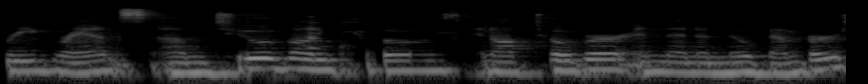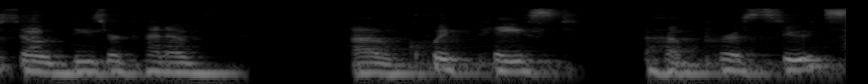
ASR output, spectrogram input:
three grants. Um, two of them close in October and then in November. So these are kind of uh, quick paced uh, pursuits.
